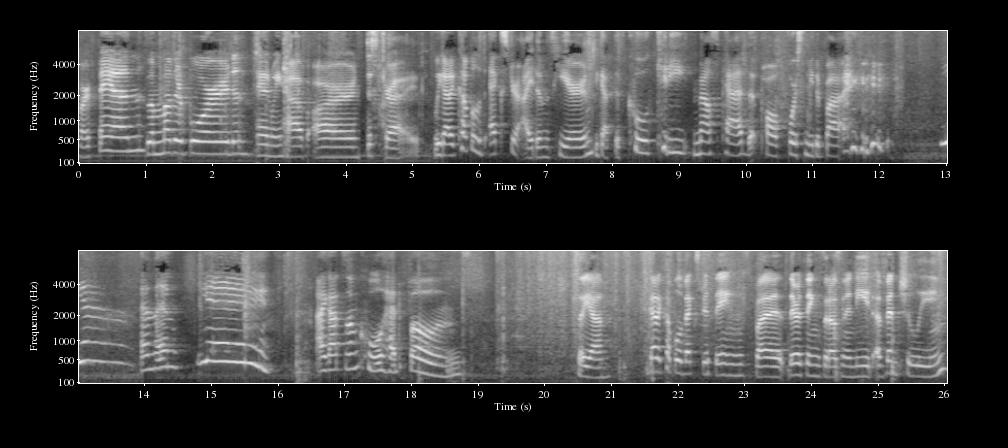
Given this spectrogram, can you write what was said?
our fan, the motherboard, and we have our disk drive. We got a couple of extra items here. We got this cool kitty mouse pad that Paul forced me to buy. yeah! And then Yay! I got some cool headphones. So yeah, got a couple of extra things, but there are things that I was gonna need eventually,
